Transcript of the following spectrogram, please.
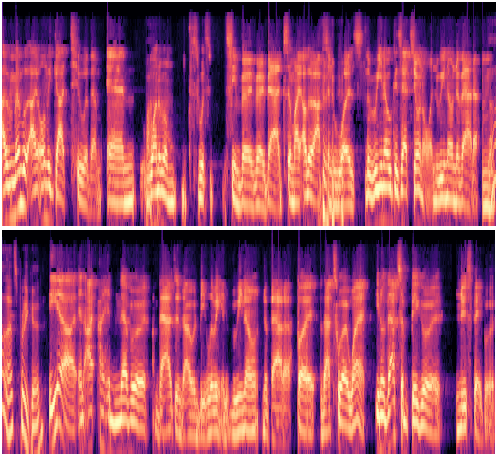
I remember I only got two of them, and wow. one of them was seemed very very bad. So my other option was the Reno Gazette Journal in Reno, Nevada. Oh, that's pretty good. Yeah, and I, I had never imagined I would be living in Reno, Nevada, but that's where I went. You know, that's a bigger newspaper.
